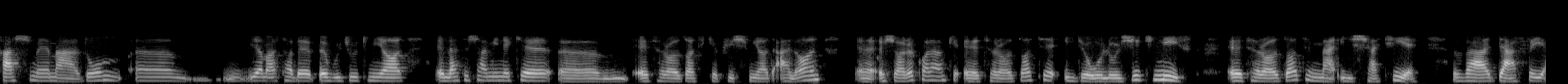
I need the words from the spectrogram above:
خشم مردم یه مرتبه به وجود میاد. علتش هم اینه که اعتراضاتی که پیش میاد الان اشاره کنم که اعتراضات ایدئولوژیک نیست. اعتراضات معیشتیه. و دفعه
